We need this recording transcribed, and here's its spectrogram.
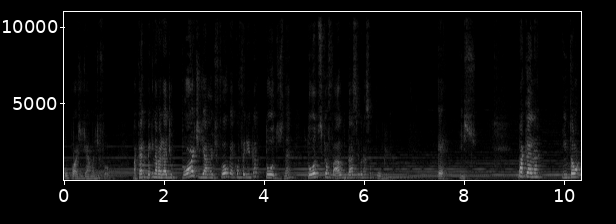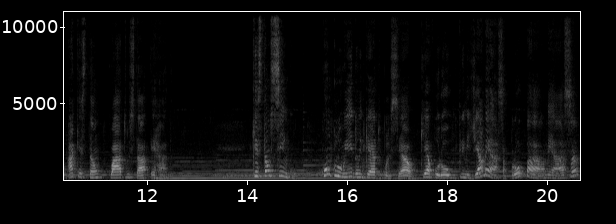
o porte de armas de fogo. Bacana porque na verdade o porte de arma de fogo é conferido a todos, né? Todos que eu falo da segurança pública. É, isso. Bacana. Então a questão 4 está errada. Questão 5. Concluído o inquérito policial que apurou um crime de ameaça. Propa, ameaça,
